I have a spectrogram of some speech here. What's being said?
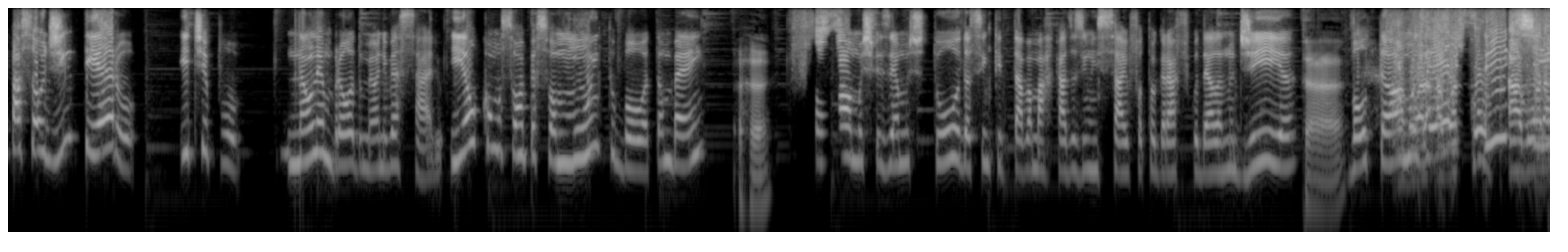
passou o dia inteiro e, tipo, não lembrou do meu aniversário. E eu, como sou uma pessoa muito boa também, aham. fomos, fizemos tudo, assim, que estava marcado assim, um ensaio fotográfico dela no dia. Tá. Voltamos, Agora, agora, eles con- agora,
